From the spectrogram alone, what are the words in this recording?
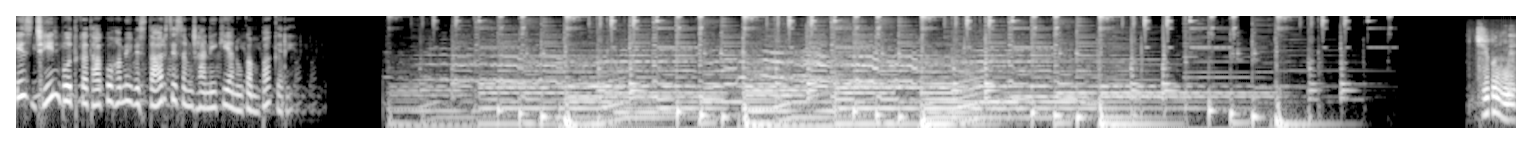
इस झीन बोध कथा को हमें विस्तार से समझाने की अनुकंपा करें। जीवन में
